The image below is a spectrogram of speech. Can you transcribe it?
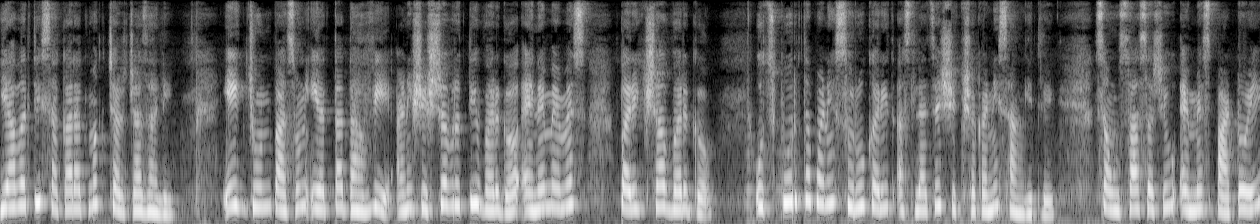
यावरती सकारात्मक चर्चा झाली. एक जूनपासून इयत्ता दहावी आणि शिष्यवृत्ती वर्ग एन एम एम एस परीक्षा वर्ग उत्स्फूर्तपणे सुरू करीत असल्याचे शिक्षकांनी सांगितले. संस्था सचिव एम. एस. पाटोळे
